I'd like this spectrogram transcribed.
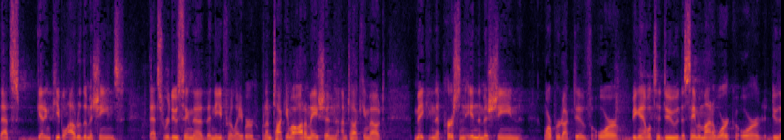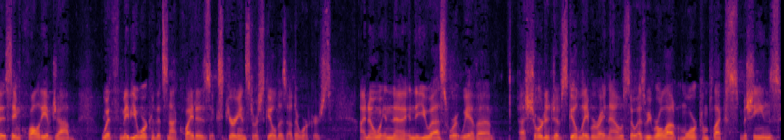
that's getting people out of the machines, that's reducing the, the need for labor. When I'm talking about automation, I'm talking about making the person in the machine more productive or being able to do the same amount of work or do the same quality of job with maybe a worker that's not quite as experienced or skilled as other workers. I know in the, in the US where we have a, a shortage of skilled labor right now, so as we roll out more complex machines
